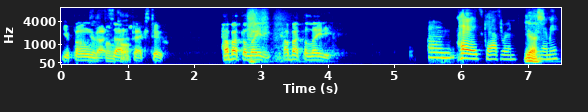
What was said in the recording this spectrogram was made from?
your phone Got phone side call. effects too. How about the lady? How about the lady? Um, Hey, it's Catherine. Yes. Can you yes. hear me?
